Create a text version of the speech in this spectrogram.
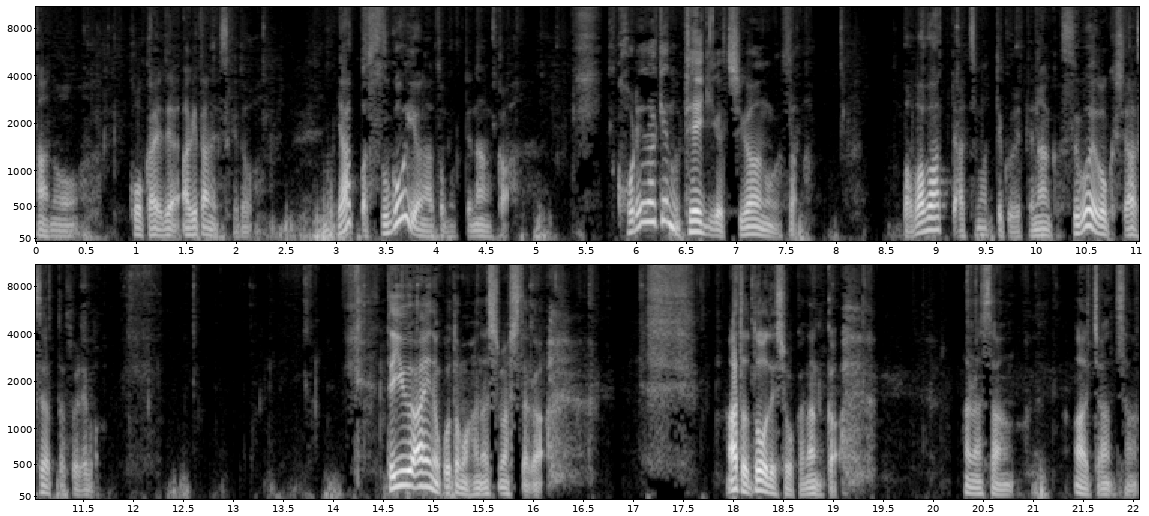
あの、公開であげたんですけど、やっぱすごいよなと思って、なんか、これだけの定義が違うのがさ、バババって集まってくれて、なんかすごい僕幸せだった、それは。っていう愛のことも話しましたが、あとどうでしょうかなんか、花さん、あーちゃんさん。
